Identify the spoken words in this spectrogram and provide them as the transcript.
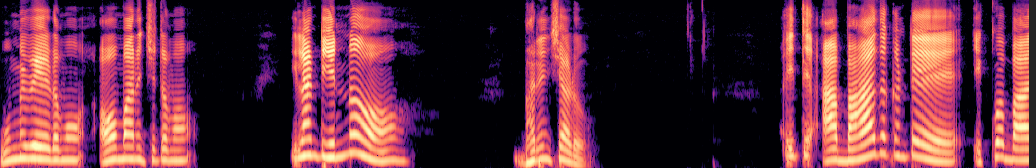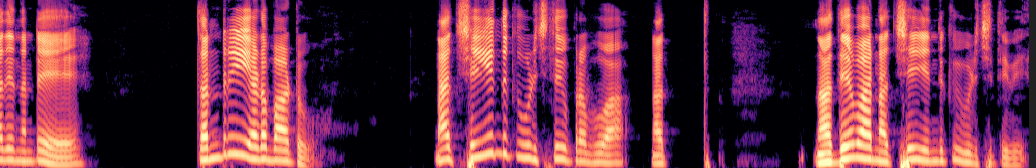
ఉమ్మివేయడము అవమానించటము ఇలాంటి ఎన్నో భరించాడు. అయితే ఆ బాధ కంటే ఎక్కువ బాధ ఏంటంటే తండ్రి ఎడబాటు. నా చెయ్యి ఎందుకు విడిచితివి ప్రభువా? నా నా దేవా నా చెయ్యి ఎందుకు విడిచితివి?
